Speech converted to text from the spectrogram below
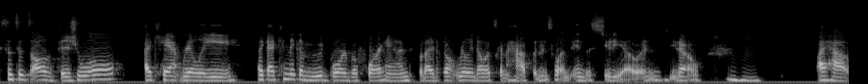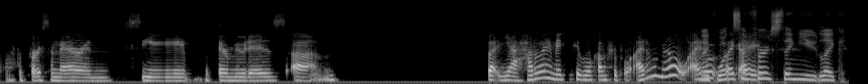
since it's all visual i can't really like i can make a mood board beforehand but i don't really know what's going to happen until i'm in the studio and you know hmm I have the person there and see what their mood is. Um, but yeah, how do I make people comfortable? I don't know. I like don't what's like the I, first thing you like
